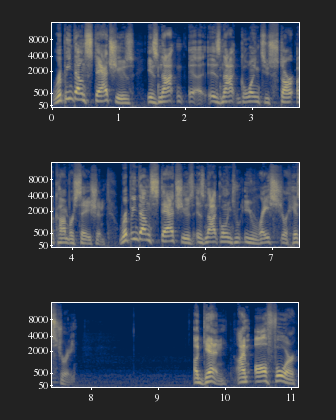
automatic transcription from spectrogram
Ripping down statues is not uh, is not going to start a conversation. Ripping down statues is not going to erase your history. Again, I'm all for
